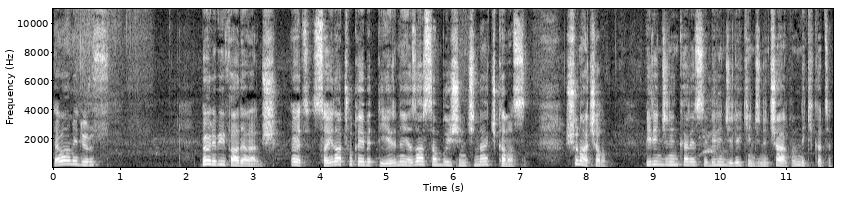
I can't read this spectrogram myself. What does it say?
Devam ediyoruz. Böyle bir ifade vermiş. Evet sayılar çok heybetli. Yerine yazarsam bu işin içinden çıkamazsın. Şunu açalım. Birincinin karesi birinci ile ikincinin çarpımının iki katı.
